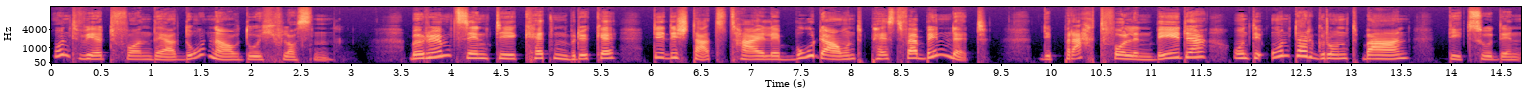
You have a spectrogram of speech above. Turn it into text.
und wird von der Donau durchflossen. Berühmt sind die Kettenbrücke, die die Stadtteile Buda und Pest verbindet, die prachtvollen Bäder und die Untergrundbahn, die zu den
